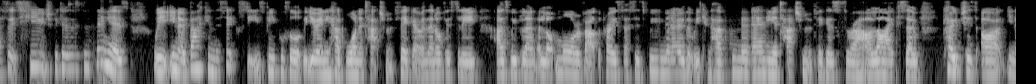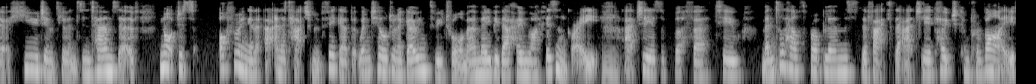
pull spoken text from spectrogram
so it's huge because the thing is, we, you know, back in the 60s, people thought that you only had one attachment figure. And then obviously, as we've learned a lot more about the processes, we know that we can have many attachment figures throughout our life. So coaches are, you know, a huge influence in terms of not just offering an, an, attachment figure, but when children are going through trauma, maybe their home life isn't great, mm. actually as a buffer to mental health problems, the fact that actually a coach can provide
